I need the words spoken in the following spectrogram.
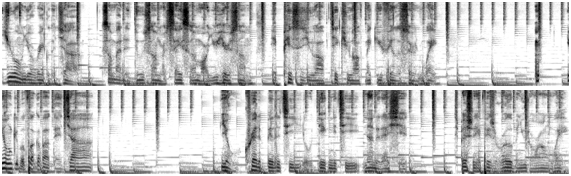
you on your regular job, somebody do something or say something or you hear something, it pisses you off, ticks you off, make you feel a certain way. you don't give a fuck about that job. Your credibility, your dignity, none of that shit. Especially if it's rubbing you the wrong way.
